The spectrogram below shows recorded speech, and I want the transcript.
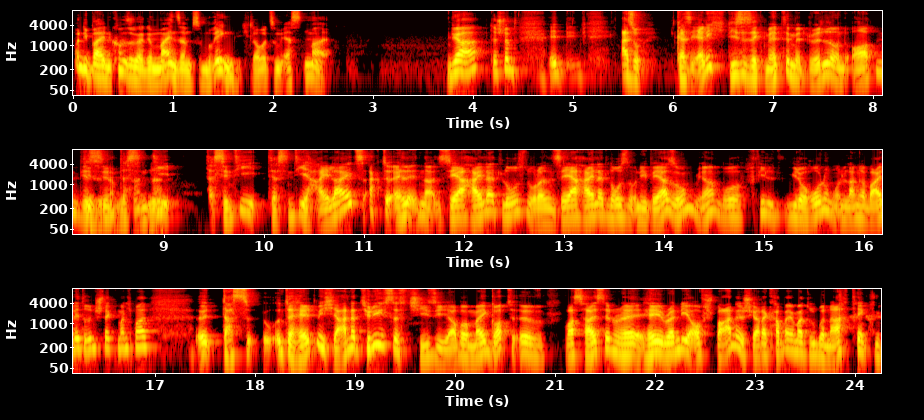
Und die beiden kommen sogar gemeinsam zum Ring. Ich glaube zum ersten Mal. Ja, das stimmt. Äh, also, ganz ehrlich, diese Segmente mit Riddle und Orton, die, die sind, sind das sind ne? die das sind die, das sind die Highlights aktuell in einer sehr highlightlosen oder einem sehr highlightlosen Universum, ja, wo viel Wiederholung und Langeweile drinsteckt manchmal. Äh, das unterhält mich. Ja, natürlich ist das cheesy, aber mein Gott, äh, was heißt denn Hey Randy auf Spanisch? Ja, da kann man ja mal drüber nachdenken.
